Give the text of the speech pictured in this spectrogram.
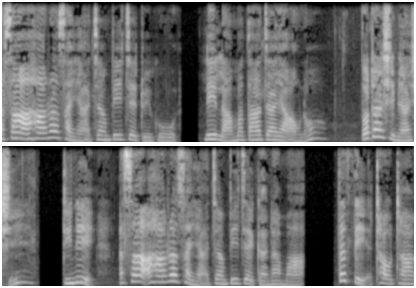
အစာအာဟာရဆိုင်ရာအကြံပေးချက်တွေကိုလေ့လာမှတ်သားကြရအောင်နော်သောတာရှင်များရှင်ဒီနေ့အစာအာဟာရဆိုင်ရာအကြံပေးချက်ကဏ္ဍမှာတက်သေးအထောက်ထား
